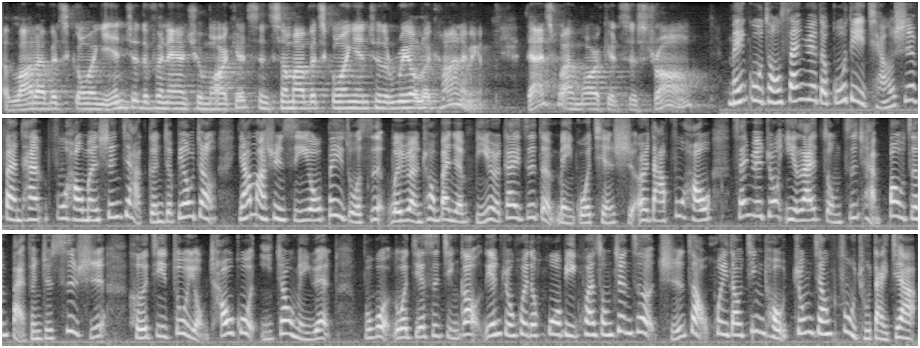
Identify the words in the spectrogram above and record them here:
A lot of it's going into the financial markets and some of it's going into the real economy. That's why markets are strong. 美股从三月的谷底强势反弹，富豪们身价跟着飙涨。亚马逊 CEO 贝佐斯、微软创办人比尔盖茨等美国前十二大富豪，三月中以来总资产暴增百分之四十，合计坐拥超过一兆美元。不过，罗杰斯警告，联准会的货币宽松政策迟早会到尽头，终将付出代价。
